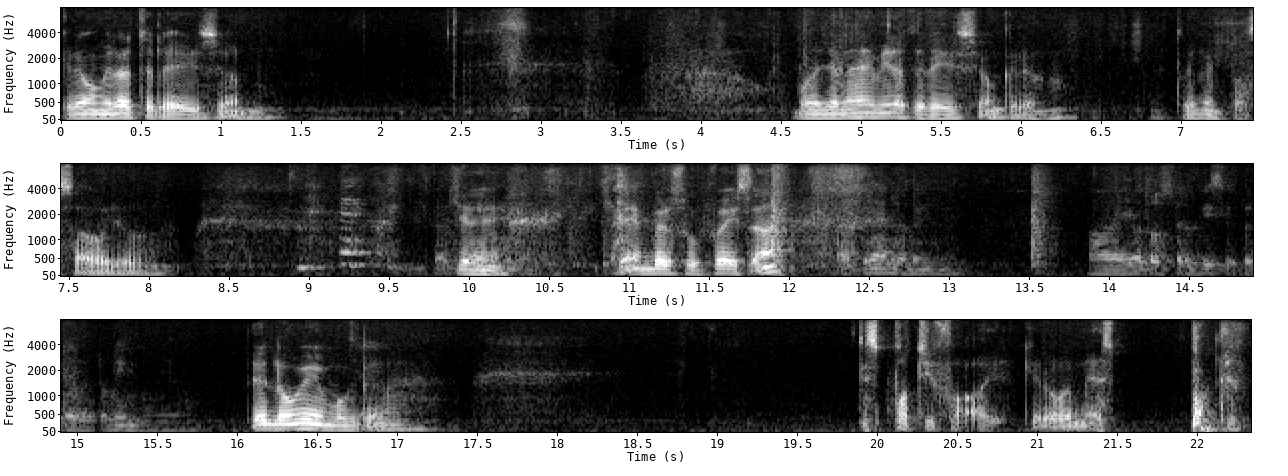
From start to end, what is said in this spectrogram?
Queremos mirar televisión. Bueno, ya nadie mira televisión, creo, ¿no? Estoy en el pasado yo. ¿Quieren, quieren ver su face? ¿Ah? Al final es lo mismo. Ahora hay otros servicios, pero es lo mismo. Es lo mismo. Spotify, quiero verme Spotify.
